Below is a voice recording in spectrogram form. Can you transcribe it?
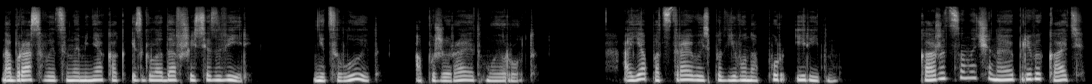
Набрасывается на меня, как изголодавшийся зверь. Не целует, а пожирает мой рот. А я подстраиваюсь под его напор и ритм. Кажется, начинаю привыкать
